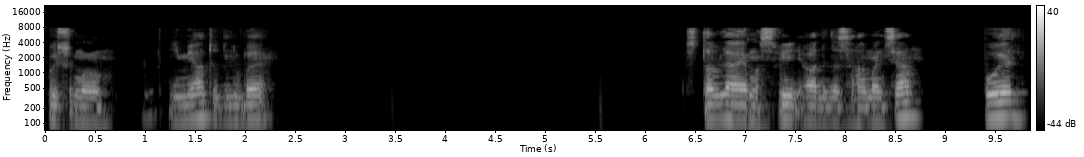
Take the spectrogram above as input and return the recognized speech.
Пишемо ім'я тут любе. Вставляємо свій адрес гаманця. Puel.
